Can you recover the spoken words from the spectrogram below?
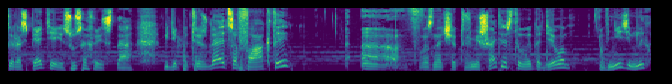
распятия Иисуса Христа, где подтверждаются факты, э, значит, вмешательства в это дело внеземных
